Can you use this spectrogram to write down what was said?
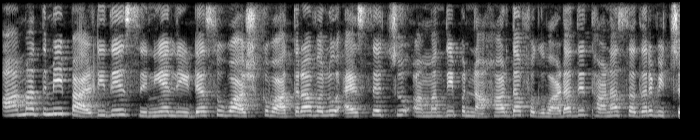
ਆਮ ਆਦਮੀ ਪਾਰਟੀ ਦੇ ਸੀਨੀਅਰ ਲੀਡਰ ਸੁਭਾਸ਼ ਕਵਾਤਰਾ ਵੱਲੋਂ ਐਸਐਚਓ ਅਮਨਦੀਪ ਨਾਹਰ ਦਾ ਫਗਵਾੜਾ ਦੇ ਥਾਣਾ ਸਦਰ ਵਿੱਚ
